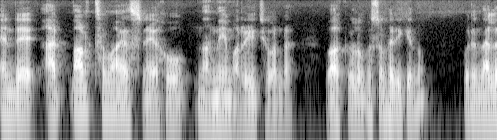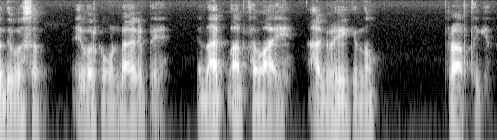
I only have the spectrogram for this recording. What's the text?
എന്റെ ആത്മാർത്ഥമായ സ്നേഹവും നന്ദിയും അറിയിച്ചുകൊണ്ട് വാക്കുകൾ ഉപസംഹരിക്കുന്നു. ഒരു നല്ല ദിവസം ഏവർക്കും ഉണ്ടാകട്ടെ എന്ന് ആത്മാർത്ഥമായി ആഗ്രഹിക്കുന്നു പ്രാർത്ഥിക്കുന്നു.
